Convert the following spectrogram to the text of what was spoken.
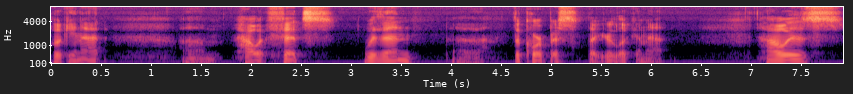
looking at um, how it fits within uh, the corpus that you're looking at. How is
